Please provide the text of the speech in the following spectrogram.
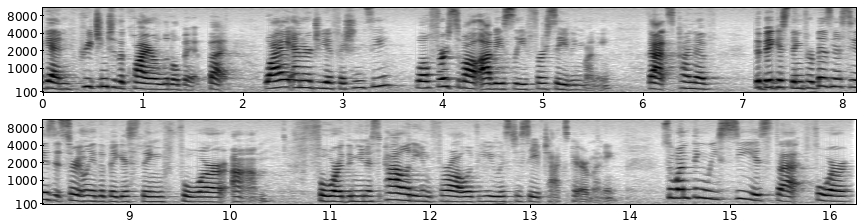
again, preaching to the choir a little bit, but why energy efficiency? Well, first of all, obviously for saving money. That's kind of the biggest thing for businesses. It's certainly the biggest thing for, um, for the municipality and for all of you is to save taxpayer money. So one thing we see is that for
